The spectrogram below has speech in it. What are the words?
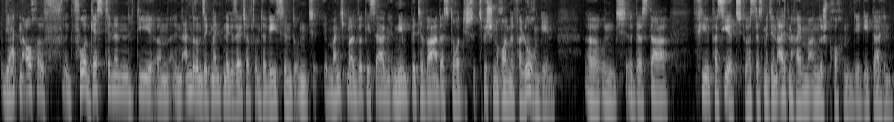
Wir hatten auch äh, Vorgästinnen, die ähm, in anderen Segmenten der Gesellschaft unterwegs sind und manchmal wirklich sagen, nehmt bitte wahr, dass dort Zwischenräume verloren gehen äh, und äh, dass da viel passiert. Du hast das mit den Altenheimen angesprochen, ihr geht dahin.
